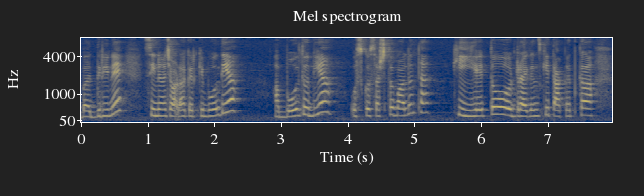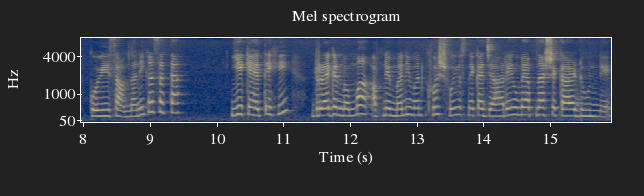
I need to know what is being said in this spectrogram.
बद्री ने सीना चौड़ा करके बोल दिया। अब बोल तो दिया, उसको सच तो मालूम था कि ये तो ड्रैगन्स की ताकत का कोई सामना नहीं कर सकता। ये कहते ही ड्रैगन मम्मा अपने मन ही मन खुश हुई, उसने कहा, जा रही हूँ मैं अपना शिकार ढूँढने।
